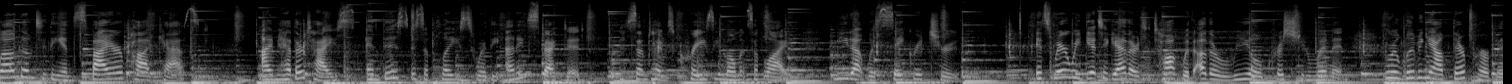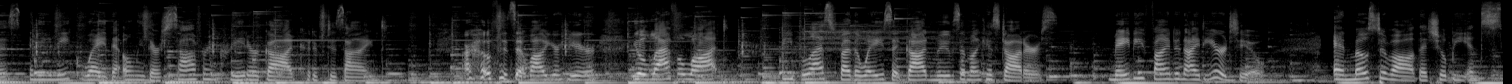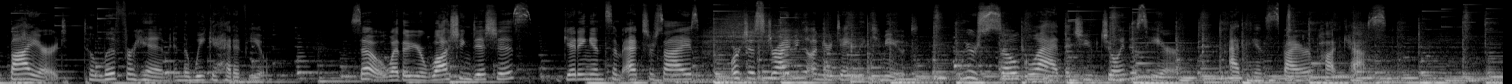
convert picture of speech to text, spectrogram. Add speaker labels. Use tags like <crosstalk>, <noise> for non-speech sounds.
Speaker 1: Welcome to the Inspire Podcast. I'm Heather Tice, and this is a place where the unexpected and sometimes crazy moments of life meet up with sacred truth. It's where we get together to talk with other real Christian women who are living out their purpose in the unique way that only their sovereign creator God could have designed. Our hope is that while you're here, you'll laugh a lot, be blessed by the ways that God moves among his daughters, maybe find an idea or two and most of all, that you'll be inspired to live for Him in the week ahead of you. So, whether you're washing dishes, getting in some exercise, or just driving on your daily commute, we are so glad that you've joined us here at the Inspire Podcast.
